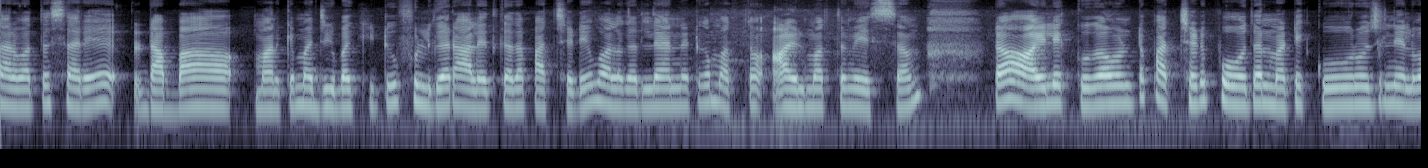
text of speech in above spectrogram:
తర్వాత సరే డబ్బా మనకి మజ్జిగ బకెట్ ఫుల్గా రాలేదు కదా పచ్చడి. వలగదులే అన్నట్టుగా మొత్తం ఆయిల్ మొత్తం వేసాం. ఆయిల్ ఎక్కువగా ఉంటే పచ్చడి పోదనమాట ఎక్కువ రోజులు నిల్వ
